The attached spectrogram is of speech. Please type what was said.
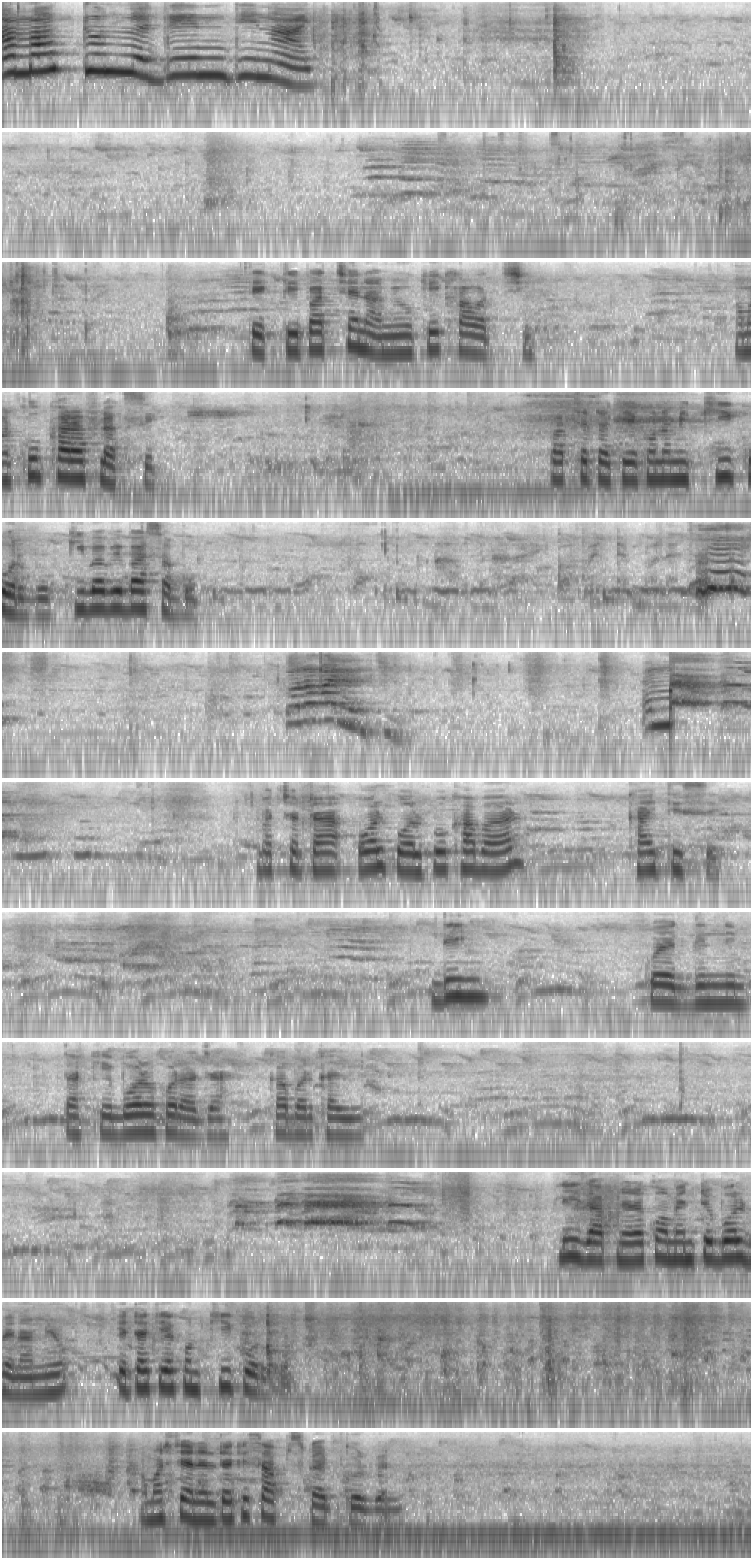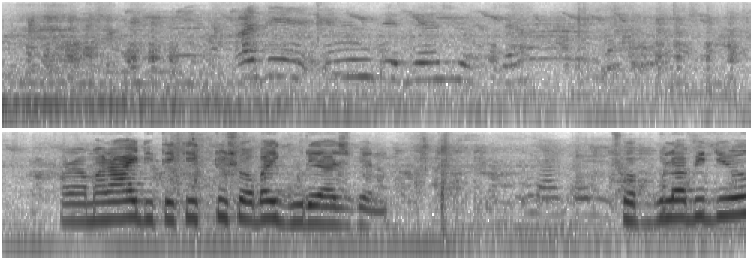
আমার দিন দেখতেই পাচ্ছেন আমি ওকে খাওয়াচ্ছি। আমার খুব খারাপ লাগছে। বাচ্চাটাকে এখন আমি কি করব? কীভাবে বাঁচাবো? বাচ্চাটা অল্প অল্প খাবার খাইতেছে। দিন কয়েকদিন তাকে বড় করা যায়, খাবার খাইয়ে প্লিজ আপনারা কমেন্টে বলবেন আমি এটাকে এখন কি করব? আমার চ্যানেলটাকে সাবস্ক্রাইব করবেন। আর আমার আইডি থেকে একটু সবাই ঘুরে আসবেন। সবগুলা ভিডিও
